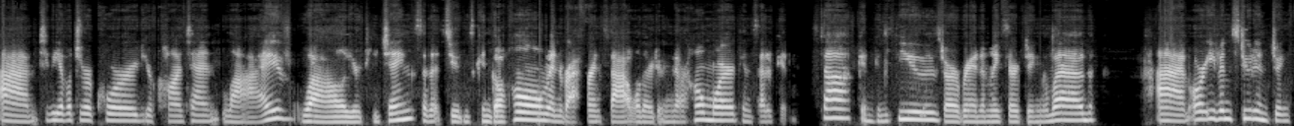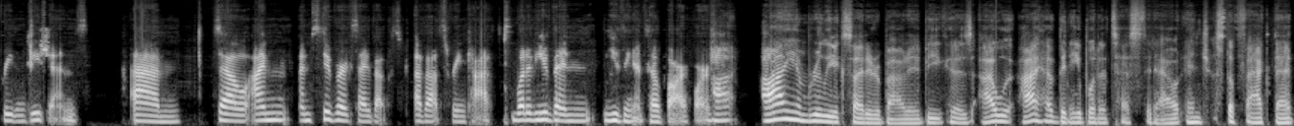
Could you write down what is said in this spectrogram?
Um, to be able to record your content live while you're teaching so that students can go home and reference that while they're doing their homework instead of getting stuck and confused or randomly searching the web, um, or even students doing presentations. Um, so I'm I'm super excited about about Screencast. What have you been using it so far for? I, I am really excited about it because I w- I have been able to test it out, and just the fact that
